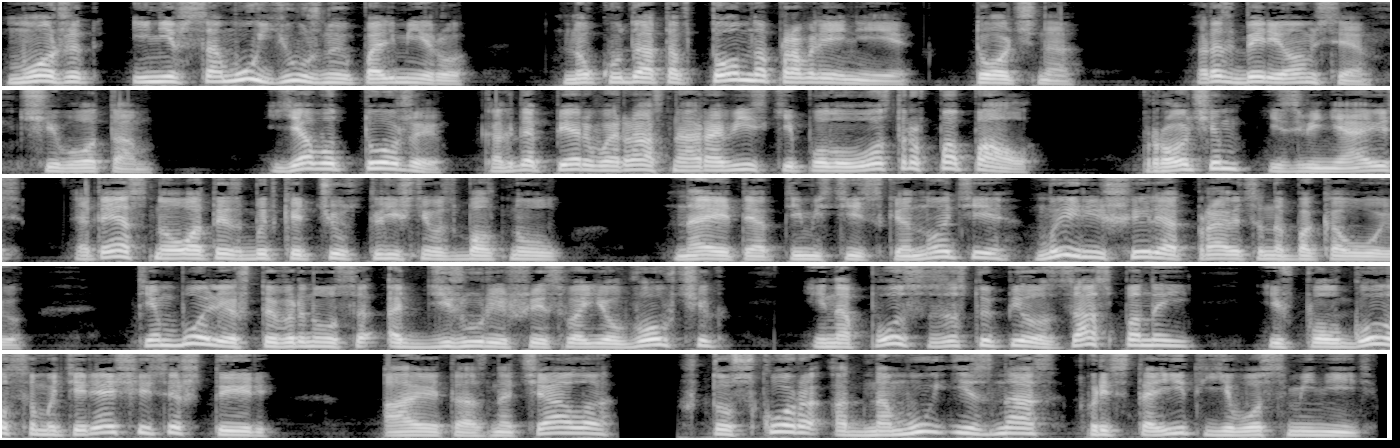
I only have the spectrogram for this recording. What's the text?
Может, и не в саму Южную Пальмиру, но куда-то в том направлении, точно. Разберемся, чего там. Я вот тоже, когда первый раз на Аравийский полуостров попал. Впрочем, извиняюсь, это я снова от избытка чувств лишнего сболтнул. На этой оптимистической ноте мы решили отправиться на боковую. Тем более, что вернулся отдежуривший свое Вовчик и на пост заступил заспанный и в полголоса матерящийся штырь, а это означало, что скоро одному из нас предстоит его сменить.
